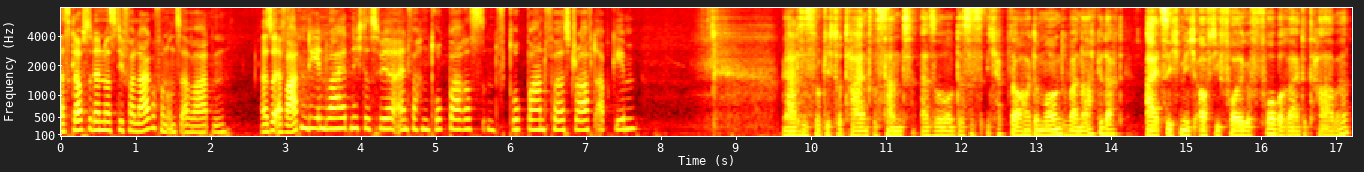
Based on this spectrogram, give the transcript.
Was glaubst du denn, was die Verlage von uns erwarten? Also erwarten die in Wahrheit nicht, dass wir einfach ein druckbares, einen druckbaren First Draft abgeben? Ja, das ist wirklich total interessant. Also, das ist, ich habe da heute Morgen drüber nachgedacht, als ich mich auf die Folge vorbereitet habe.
